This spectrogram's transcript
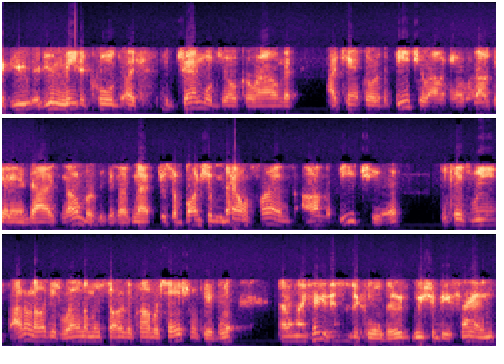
if you if you meet a cool like Jen will joke around that I can't go to the beach around here without getting a guy's number because I've met just a bunch of male friends on the beach here because we I don't know, I just randomly started a conversation with people. And I'm like, hey, this is a cool dude. We should be friends.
